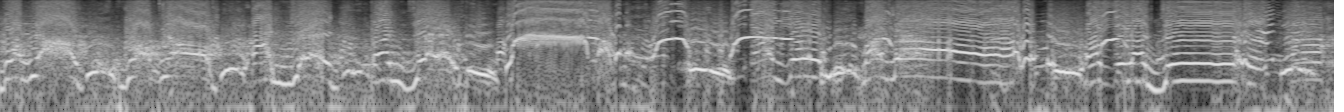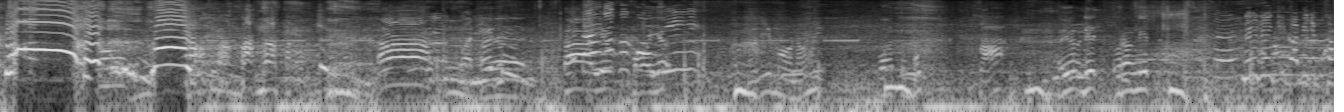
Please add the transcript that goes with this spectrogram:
Goblok! Goblok! Anjing! Anjing! Anjing! Mana? Ampun anjing! Ah. Aduh. Ayo, ayo. Ini mau Mau tumbuk. Sa Ayo, Dit. Orang Dit. Nih, kami dibuka.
